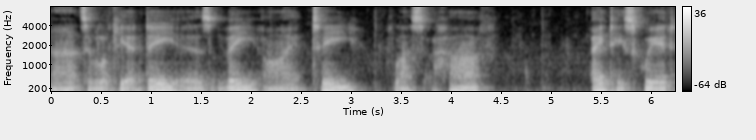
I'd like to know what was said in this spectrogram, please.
uh, let's have a look here. d is vit plus a half at squared.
